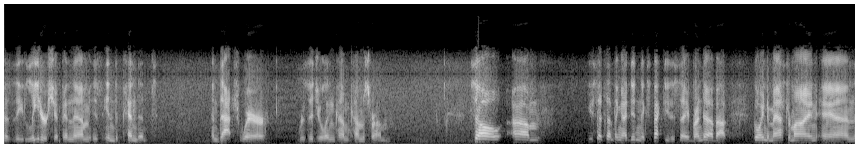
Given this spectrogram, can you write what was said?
because the leadership in them is independent, and that's where residual income comes from. So, um, you said something I didn't expect you to say, Brenda, about going to Mastermind and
